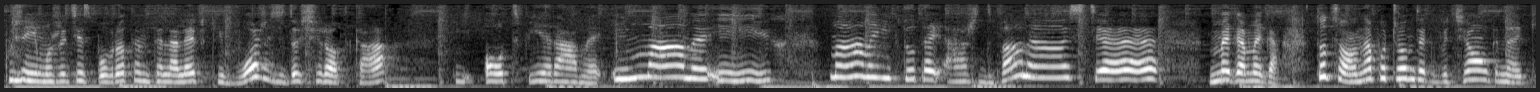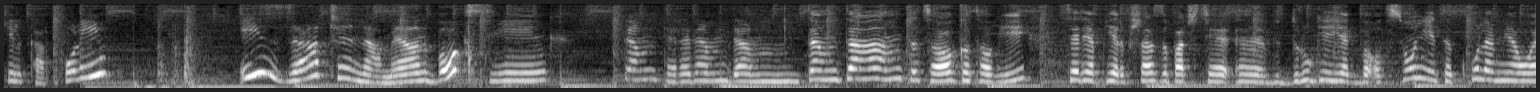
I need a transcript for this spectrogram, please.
Później możecie z powrotem te laleczki włożyć do środka i otwieramy. I mamy ich. Mamy ich tutaj aż 12. Mega, mega. To co, na początek wyciągnę kilka kuli i zaczynamy unboxing. Dam, taradam, dam, dam, dam. To co, gotowi? Seria pierwsza, zobaczcie, e, w drugiej jakby odsłonie te kule miały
